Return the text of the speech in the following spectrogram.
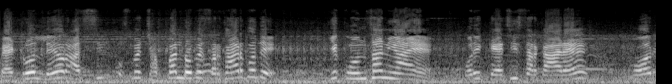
पेट्रोल ले और अस्सी, उसमें छप्पन रुपए सरकार को दे, ये कौन सा न्याय है? और ये कैसी सरकार है? और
